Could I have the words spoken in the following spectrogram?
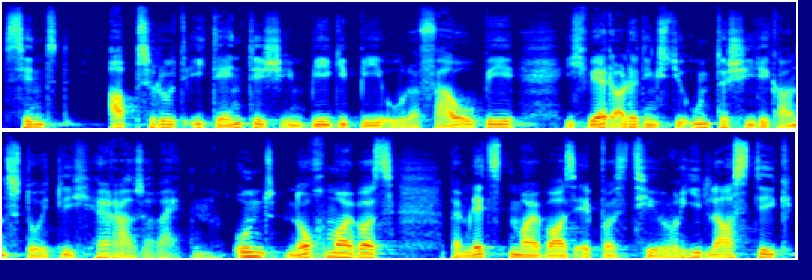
sind absolut identisch im BGB oder VOB. Ich werde allerdings die Unterschiede ganz deutlich herausarbeiten. Und nochmal was, beim letzten Mal war es etwas theorielastig.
